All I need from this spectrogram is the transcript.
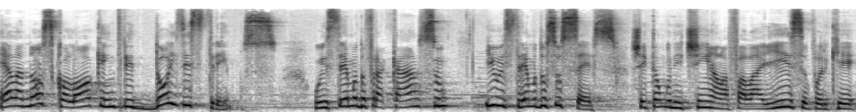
ela nos coloca entre dois extremos: o extremo do fracasso e o extremo do sucesso. Achei tão bonitinha ela falar isso, porque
